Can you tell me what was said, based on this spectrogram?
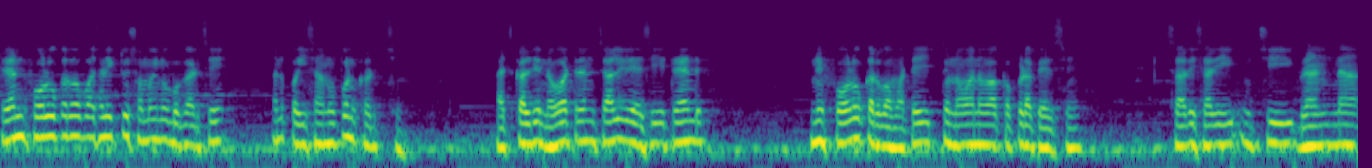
ટ્રેન્ડ ફોલો કરવા પાછળ એક તો સમયનો બગાડ છે. અને પૈસાનો પણ ખર્ચ છે. આજકાલ જે નવા ટ્રેન્ડ ચાલી રહ્યા છે, એ ટ્રેન્ડને ફોલો કરવા માટે એક તો નવા નવા કપડાં પહેરશે, સારી સારી ઊંચી બ્રાન્ડના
